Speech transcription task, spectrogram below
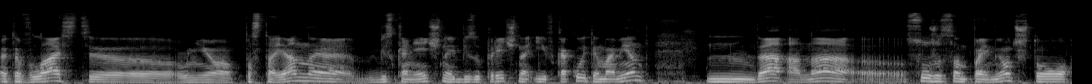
эта власть э, у нее постоянная, бесконечная, безупречная, и в какой-то момент, да, она э, с ужасом поймет, что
